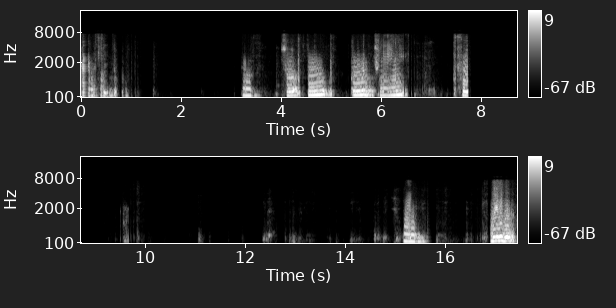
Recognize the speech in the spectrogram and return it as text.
thirty two so two two three four Mm-hmm. Very good.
